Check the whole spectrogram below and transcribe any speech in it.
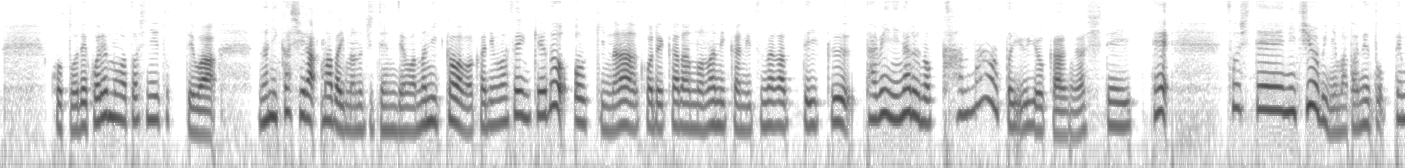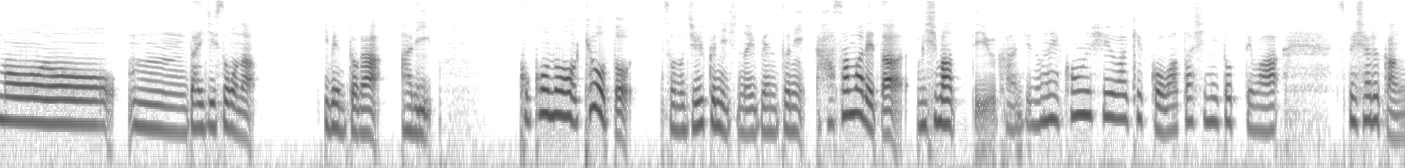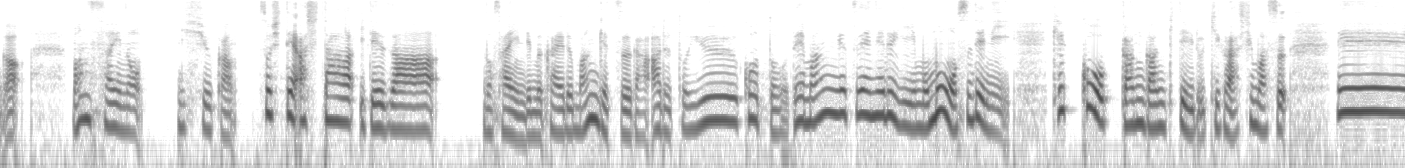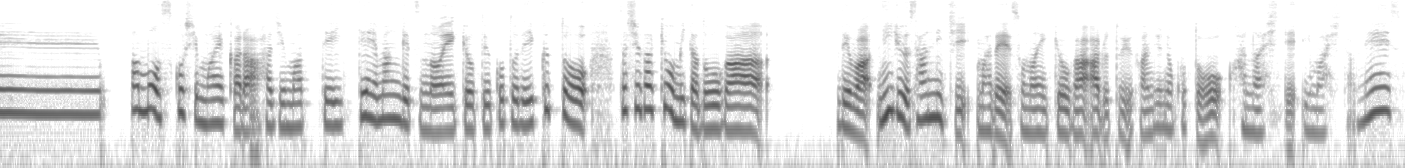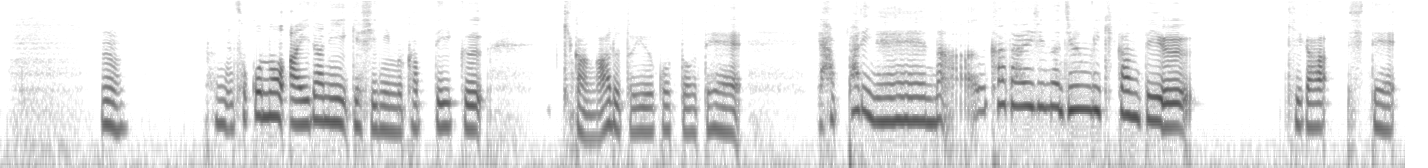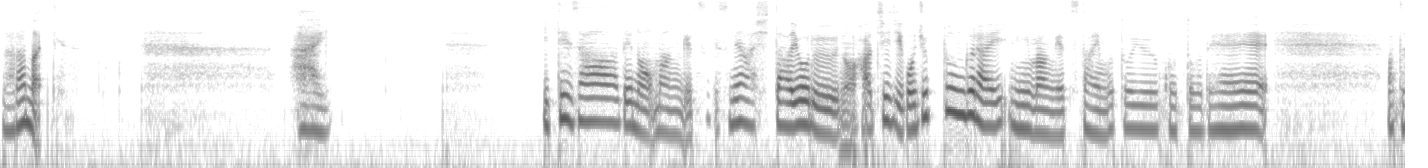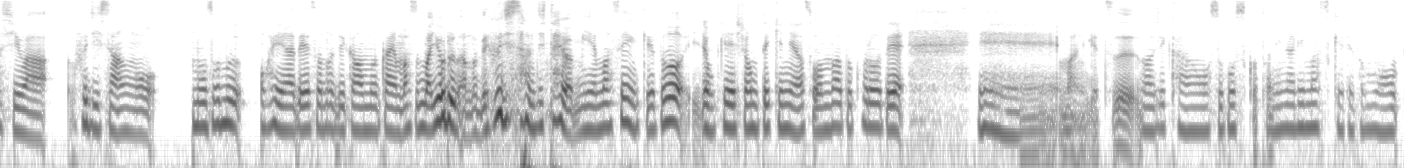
ことでこれも私にとっては何かしらまだ今の時点では何かは分かりませんけど大きなこれからの何かにつながっていく旅になるのかなという予感がしていてそして日曜日にまたねとっても、うん、大事そうなイベントがありここの京都その19日のイベントに挟まれた三島っていう感じのね今週は結構私にとってはスペシャル感が満載の1週間そして明日いて座のサインで迎える満月があるということで満月エネルギーももうすでに結構ガンガン来ている気がします。えーまあ、もう少し前から始まっていて満月の影響ということでいくと私が今日見た動画では23日までその影響があるという感じのことを話していましたね。うん、そこの間に夏至に向かっていく期間があるということでやっぱりねなんか大事な準備期間っていう気がしてならないです。はい伊手座での満月ですね明日夜の8時50分ぐらいに満月タイムということで私は富士山を望むお部屋でその時間を迎えます、まあ、夜なので富士山自体は見えませんけどロケーション的にはそんなところで、えー、満月の時間を過ごすことになりますけれども。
